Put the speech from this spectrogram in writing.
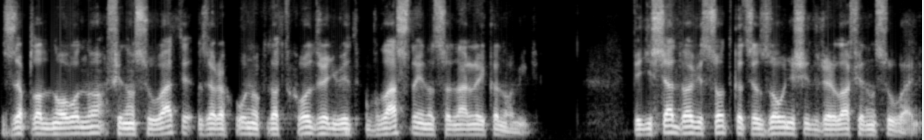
заплановано фінансувати за рахунок надходжень від власної національної економіки. 52% – це зовнішні джерела фінансування.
